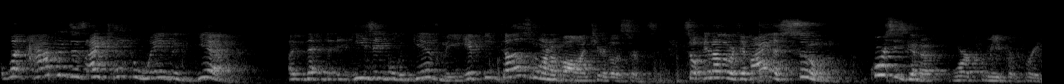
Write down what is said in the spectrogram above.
What happens is I take away the gift uh, that, that he's able to give me if he does want to volunteer those services. So, in other words, if I assume, of course he's going to work for me for free,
